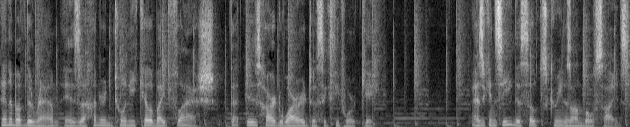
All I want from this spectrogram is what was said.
And above the RAM is a 120 kilobyte flash that is hardwired to 64K. As you can see, the silk screen is on both sides.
